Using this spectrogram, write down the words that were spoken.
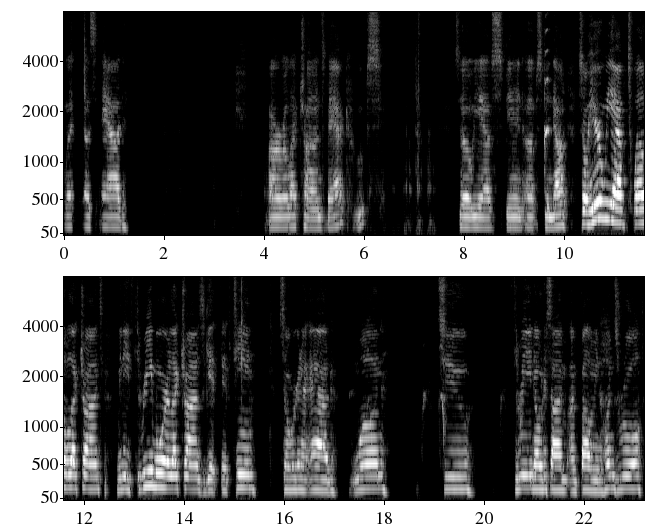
let us add our electrons back. Oops. So we have spin up, spin down. So here we have 12 electrons. We need three more electrons to get 15. So we're going to add one, two, three. Notice I'm, I'm following Hund's rule.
